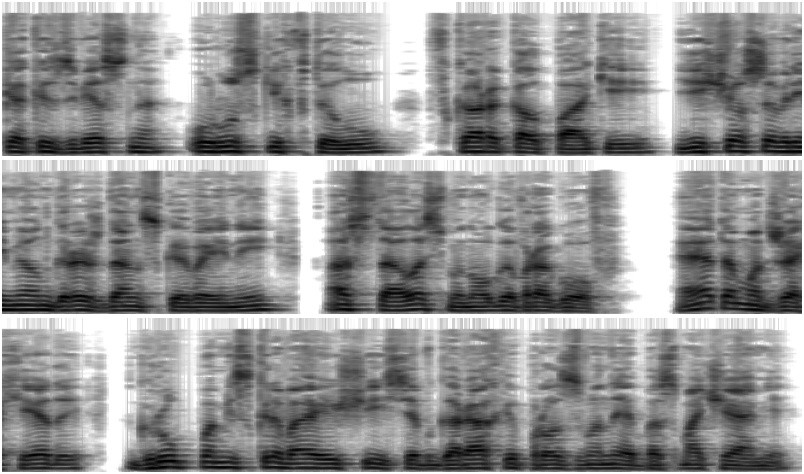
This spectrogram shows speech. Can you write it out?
Как известно, у русских в тылу, в Каракалпакии, еще со времен гражданской войны осталось много врагов. Это маджахеды, группами скрывающиеся в горах и прозванные басмачами.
